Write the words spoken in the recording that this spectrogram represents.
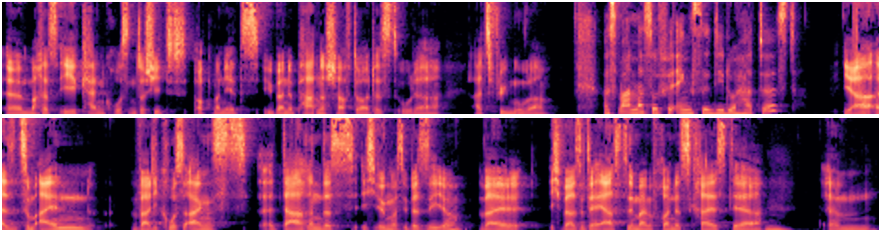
äh, macht das eh keinen großen Unterschied, ob man jetzt über eine Partnerschaft dort ist oder als Free Mover. Was waren das so für Ängste, die du hattest? Ja, also zum einen war die große Angst äh, darin, dass ich irgendwas übersehe, weil ich war so der Erste in meinem Freundeskreis, der mhm. ähm,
